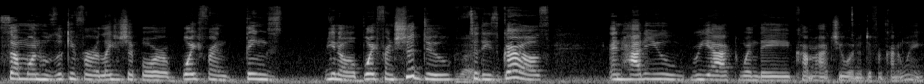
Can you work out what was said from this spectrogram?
someone who's looking for a relationship or a boyfriend things you know a boyfriend should do Right. to these girls and how do you react when they come at you in a different kind of way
